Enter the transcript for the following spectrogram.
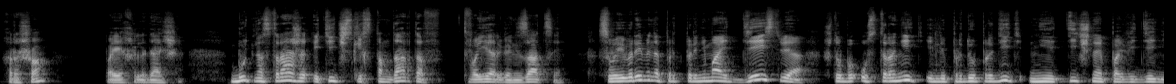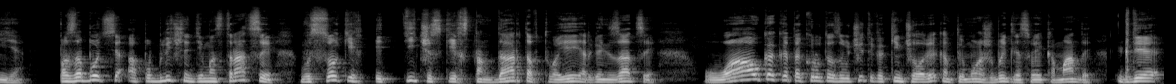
Хорошо? Поехали дальше. Будь на страже этических стандартов твоей организации. Своевременно предпринимай действия, чтобы устранить или предупредить неэтичное поведение. Позаботься о публичной демонстрации высоких этических стандартов твоей организации. Вау, как это круто звучит и каким человеком ты можешь быть для своей команды, где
